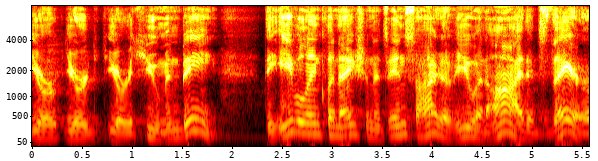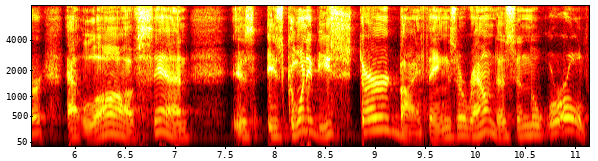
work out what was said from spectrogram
you're, you're, you're a human being. The evil inclination that's inside of you and I, that's there, that law of sin, is, is going to be stirred by things around us in the world.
